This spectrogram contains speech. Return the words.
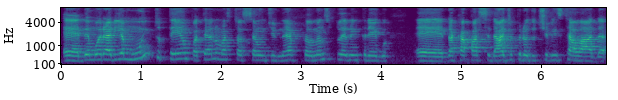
é, demoraria muito tempo, até numa situação de, né, pelo menos pleno emprego, é, da capacidade produtiva instalada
